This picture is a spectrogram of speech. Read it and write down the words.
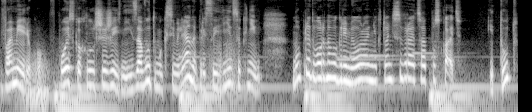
в Америку в поисках лучшей жизни и зовут Максимилиана присоединиться к ним. Но придворного гримера никто не собирается отпускать. И тут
